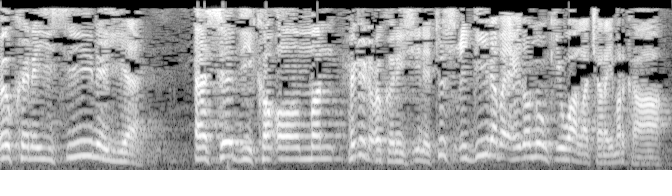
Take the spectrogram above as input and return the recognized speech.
عكنيسينيا اسدي كاومن حرير عكنيسينيا. تسعدين با ايدو نونكي وا لا جراي ماركا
